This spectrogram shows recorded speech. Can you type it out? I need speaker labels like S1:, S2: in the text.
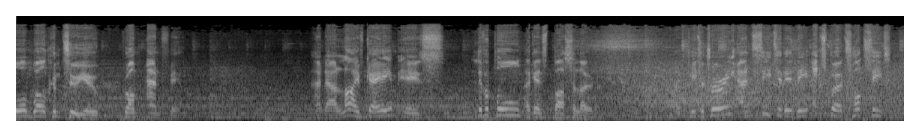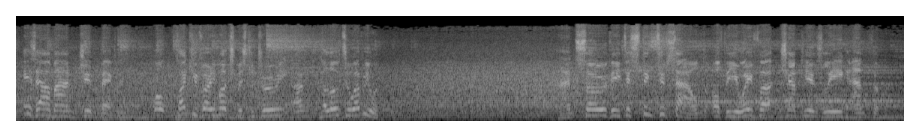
S1: warm welcome to you from Anfield. And our live game is Liverpool against Barcelona. I'm Peter Drury, and seated in the experts' hot seat is our man Jim Beglin.
S2: Well, thank you very much, Mr Drury, and hello to everyone.
S1: And so the distinctive sound of the UEFA Champions League anthem.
